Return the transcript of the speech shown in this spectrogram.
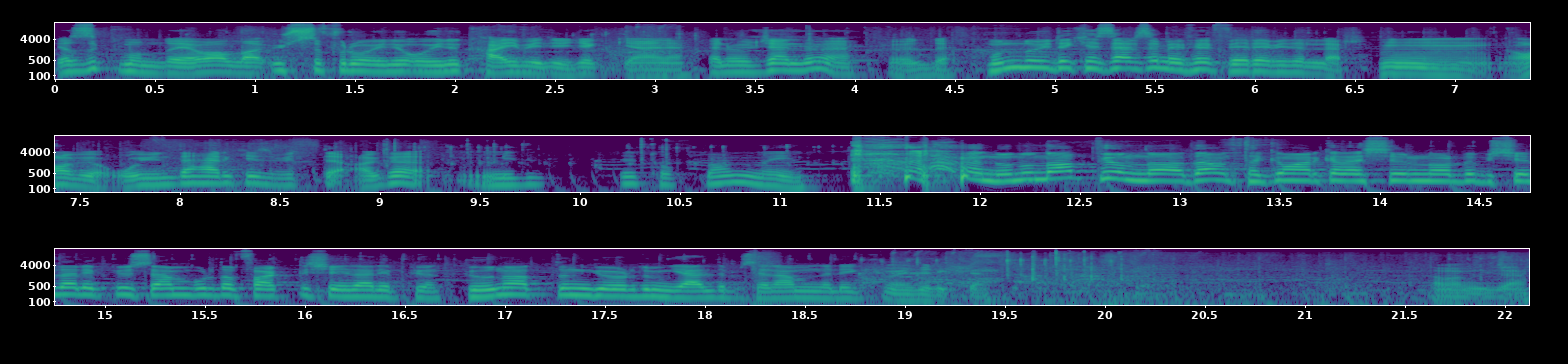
Yazık Mundo'ya valla 3-0 oyunu oyunu kaybedecek yani. Ben öleceksin değil mi? Öldü. Mundo'yu da kesersem FF verebilirler. Hmm, abi oyunda herkes bitti. Aga midde toplanmayın. Nunu ne yapıyorsun la adam? Takım arkadaşların orada bir şeyler yapıyor. Sen burada farklı şeyler yapıyorsun. Q'nu attın gördüm geldim. Selamun aleyküm öncelikle. Tamam güzel.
